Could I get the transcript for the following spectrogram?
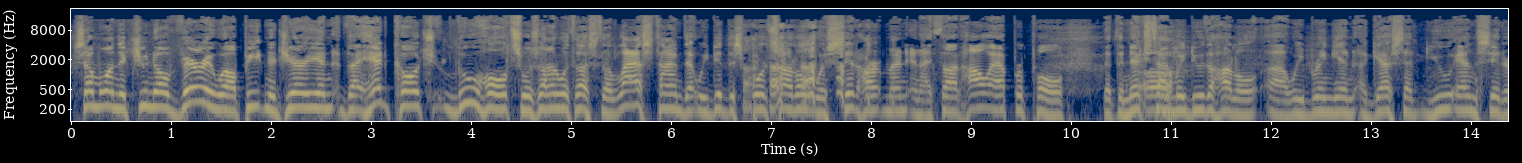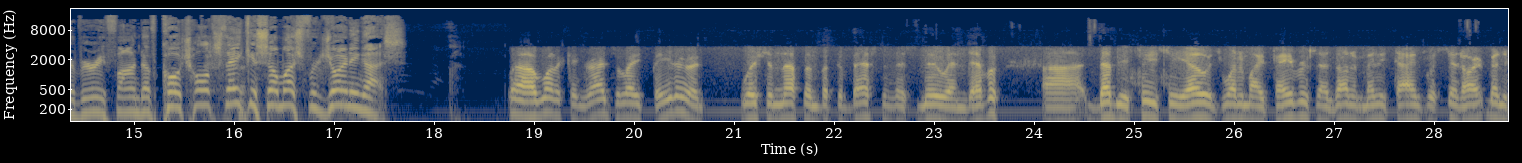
someone that you know very well, Pete Najarian. The head coach Lou Holtz was on with us the last time that we did the sports huddle with Sid Hartman, and I thought how apropos that the next time we do the huddle, uh, we bring in a guest that you and Sid are very fond of. Coach Holtz, thank you so much for joining us. Well, I want to congratulate Peter and wish him nothing but the best in this new endeavor. Uh, WCCO is one of my favorites. I've done it many times with Sid Hartman.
